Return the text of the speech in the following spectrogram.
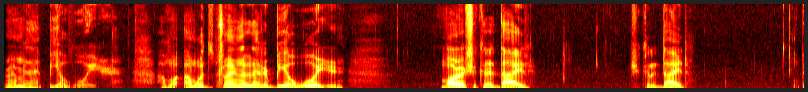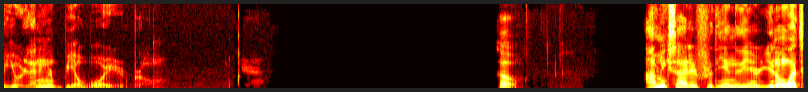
Remember that? Be a warrior. I, wa- I was trying to let her be a warrior. Mara, she could have died. She could have died. But you were letting her be a warrior, bro. So, I'm excited for the end of the year. You know what's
